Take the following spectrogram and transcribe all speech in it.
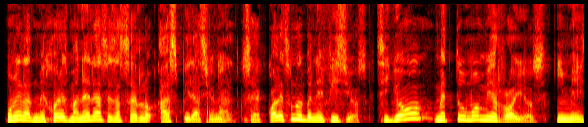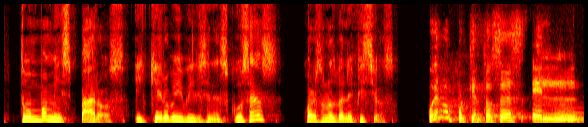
una de las mejores maneras es hacerlo aspiracional. O sea, ¿cuáles son los beneficios? Si yo me tumbo mis rollos y me tumbo mis paros y quiero vivir sin excusas, ¿cuáles son los beneficios? Porque entonces el,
